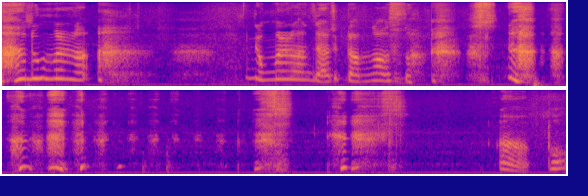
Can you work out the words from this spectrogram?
아, 눈물 나. 눈물 나는데 아직도 안 나왔어. 아, 아파.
